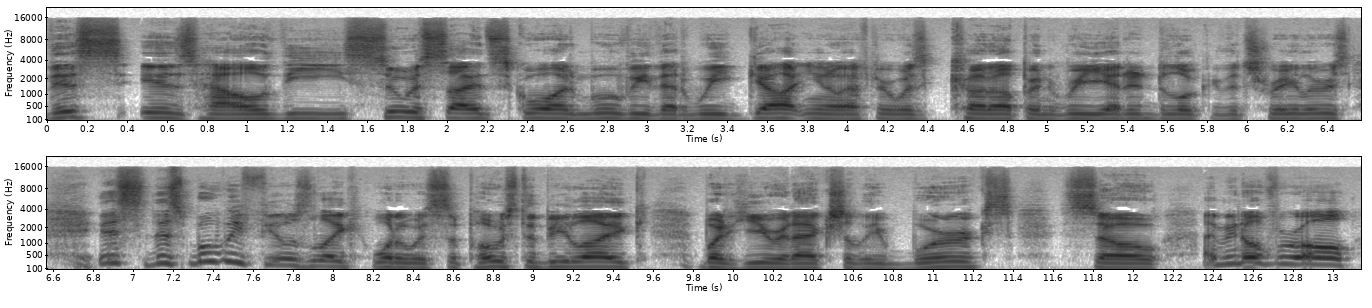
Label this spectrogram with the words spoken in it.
this is how the Suicide Squad movie that we got, you know, after it was cut up and re-edited to look at the trailers. This, this movie feels like what it was supposed to be like, but here it actually works. So, I mean, overall,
